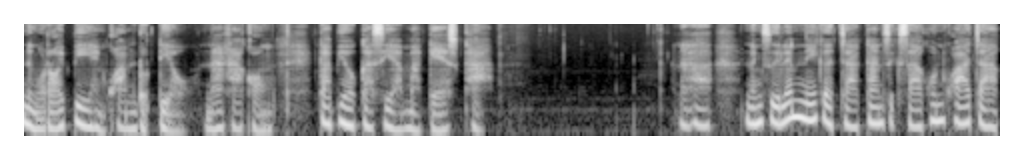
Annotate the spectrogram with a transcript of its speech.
100 ปีแห่งความโดดเดี่ยวนะคะของกาเบียลกาเซียมาเกสค่ะนะคะหนังสือเล่มนี้เกิดจากการศึกษาค้นคว้าจาก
